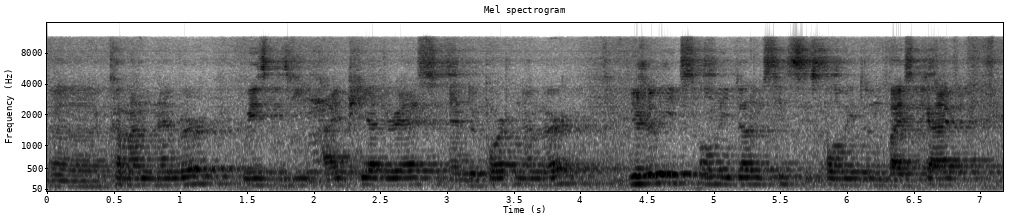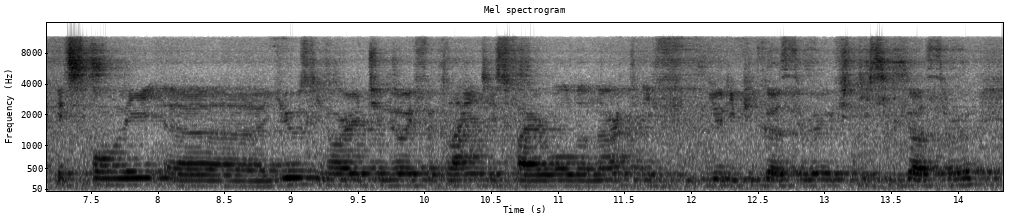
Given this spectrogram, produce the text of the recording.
uh, command number with the IP address and the port number. Usually it's only done, since it's only done by Skype, it's only uh, used in order to know if a client is firewalled or not, if UDP goes through, if TCP goes through.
